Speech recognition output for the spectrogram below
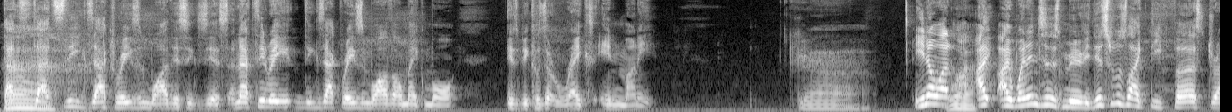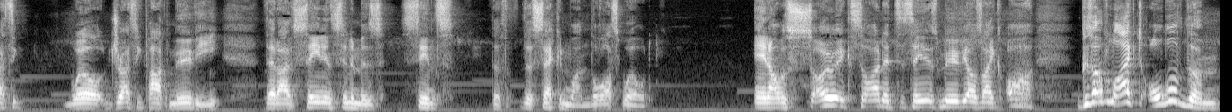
That's ah. that's the exact reason why this exists, and that's the re- the exact reason why they'll make more, is because it rakes in money. You know what? What a- I, I went into this movie. This was like the first Jurassic World Jurassic Park movie that I've seen in cinemas since the the second one, The Lost World. And I was so excited to see this movie. I was like, oh, because I've liked all of them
